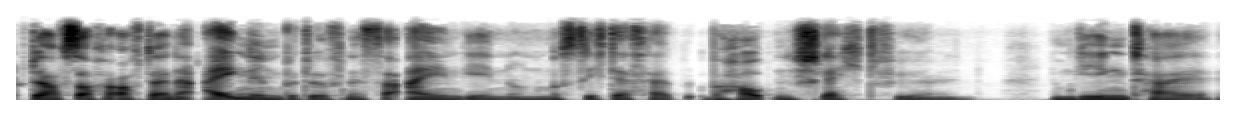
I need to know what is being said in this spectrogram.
Du darfst auch auf deine eigenen Bedürfnisse eingehen und musst dich deshalb überhaupt nicht schlecht fühlen. Im Gegenteil,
